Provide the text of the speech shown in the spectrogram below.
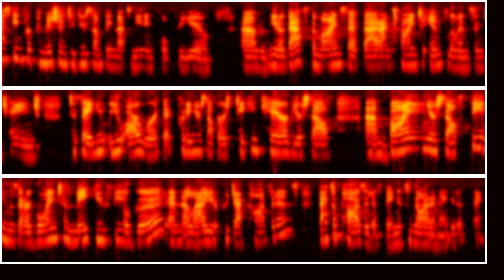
asking for permission to do something that's meaningful for you. Um, you know that's the mindset that i'm trying to influence and change to say you you are worth it. Putting yourself first taking care of yourself um, buying yourself things that are going to make you feel good and allow you to project confidence that's a positive thing. It's not a negative thing.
